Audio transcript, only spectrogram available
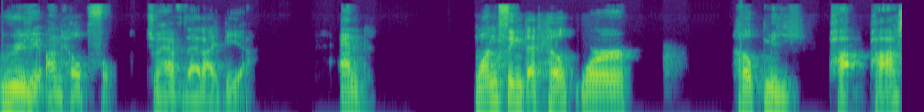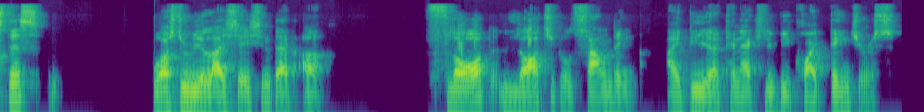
really unhelpful to have that idea. And one thing that helped were helped me pa- pass this was the realization that a flawed logical sounding idea can actually be quite dangerous.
